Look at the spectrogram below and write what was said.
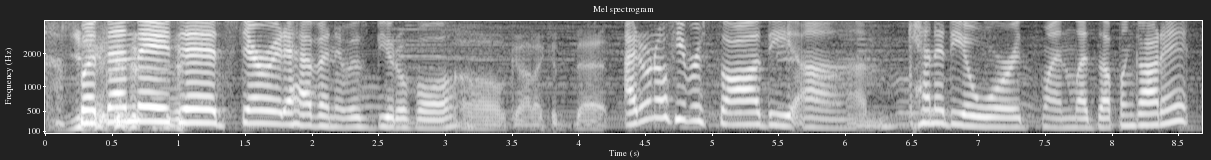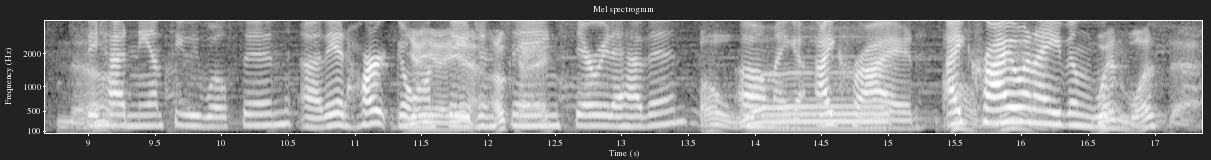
But then they did Stairway to Heaven. It was beautiful. Oh god, I could bet. I don't know if you ever saw the um, Kennedy Awards when Led Zeppelin got it. They had Nancy Wilson. Uh, they had Heart go Yeah, on yeah, stage yeah. and Okay. sing Stairway to Heaven. Oh, Oh my god, I what? cried. I Oh, cry when. I even. When was that?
